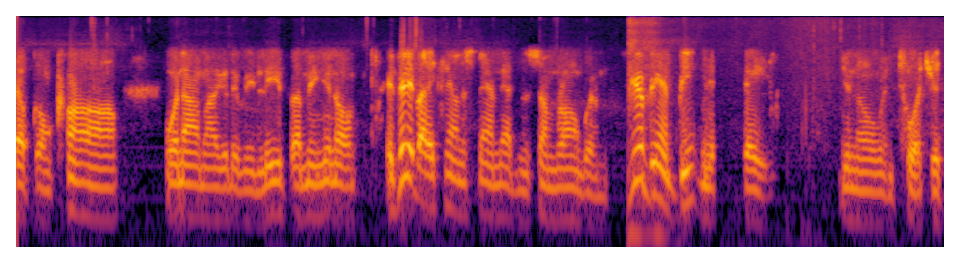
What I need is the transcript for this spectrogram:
uh, help gonna come? When am I gonna relief? I mean, you know, if anybody can understand that, there's something wrong with them. If you're being beaten every day, you know, and tortured,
